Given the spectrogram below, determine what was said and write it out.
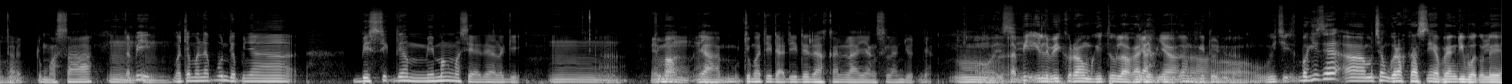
tarik tu masa Hmm, Tapi hmm. macam mana pun dia punya Basic dia memang masih ada lagi Hmm. Cuma Memang ya cuma tidak didedahkan lah yang selanjutnya. Hmm, Oh, tapi lebih kurang begitulah kan Ya, dia punya kurang begitu ah, juga. which is, bagi saya ah, macam Gerakas ni apa yang dibuat oleh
